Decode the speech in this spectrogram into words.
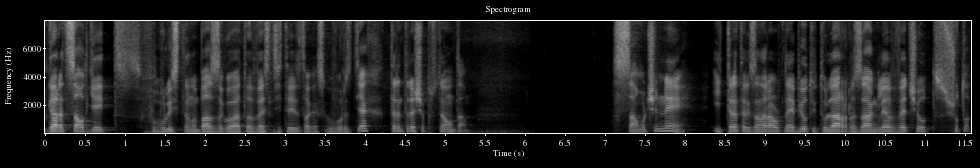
Гарет Саутгейт, футболистите на база за главата, вестниците и за това как се говори за тях, Трент трябваше постоянно там. Само, че не е. И Трент Александър Арнолд не е бил титуляр за Англия вече от... Защото,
